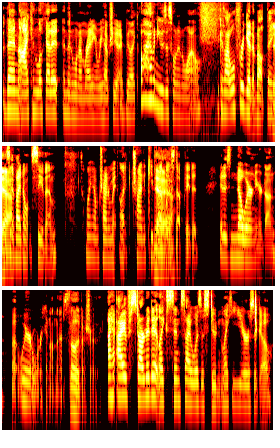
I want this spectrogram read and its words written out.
then I can look at it, and then when I'm writing a rehab sheet, I'd be like, oh, I haven't used this one in a while because I will forget about things Yeah. if I don't see them. So I'm like, I'm trying to make like trying to keep that list updated. It is nowhere near done, but we're working on that. Slowly but surely. I I've started it like since I was a student, like years ago,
